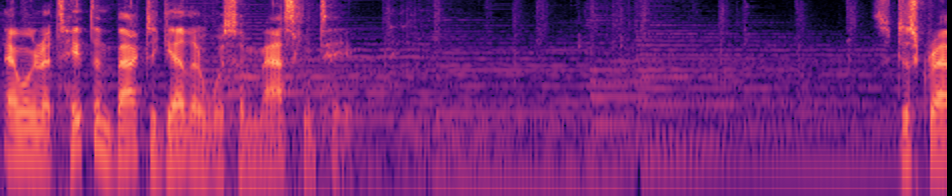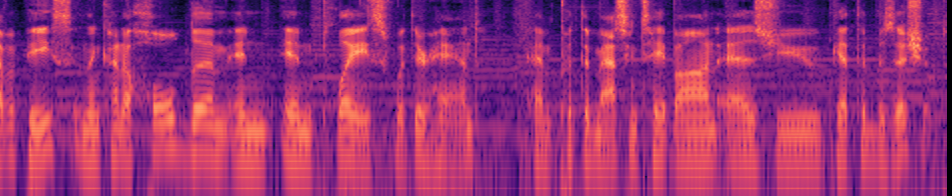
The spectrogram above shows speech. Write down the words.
And we're going to tape them back together with some masking tape. So just grab a piece and then kind of hold them in, in place with your hand and put the masking tape on as you get them positioned.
